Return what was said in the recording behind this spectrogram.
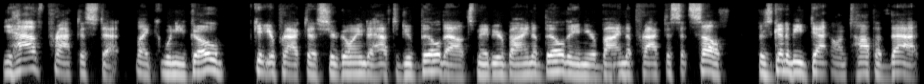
you have practice debt. Like when you go get your practice, you're going to have to do build outs. Maybe you're buying a building, you're buying the practice itself. There's going to be debt on top of that,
